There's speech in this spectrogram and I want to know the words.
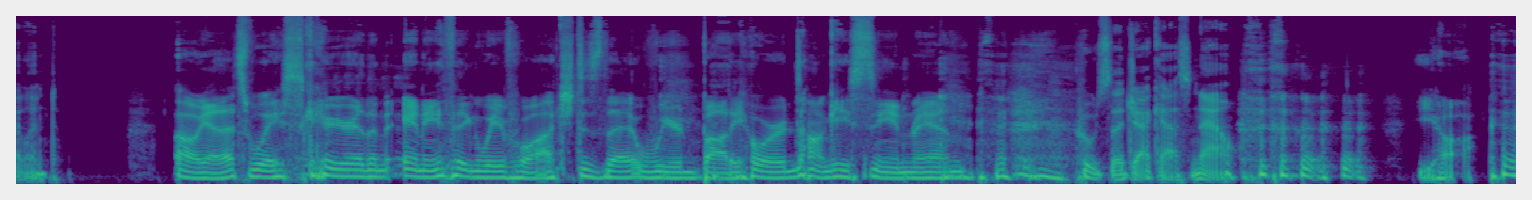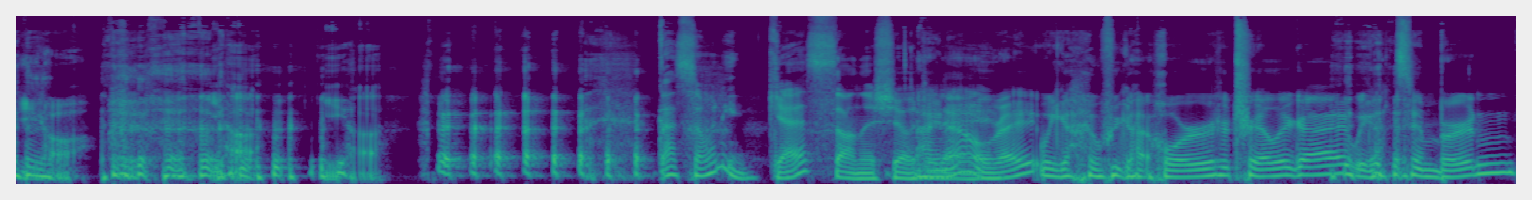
Island. Oh yeah, that's way scarier than anything we've watched. Is that weird body horror donkey scene, man? Who's the jackass now? Yeehaw! Yeehaw! Yeehaw. Yeehaw. Got so many guests on this show today. I know, right? We got we got horror trailer guy. We got Tim Burton.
